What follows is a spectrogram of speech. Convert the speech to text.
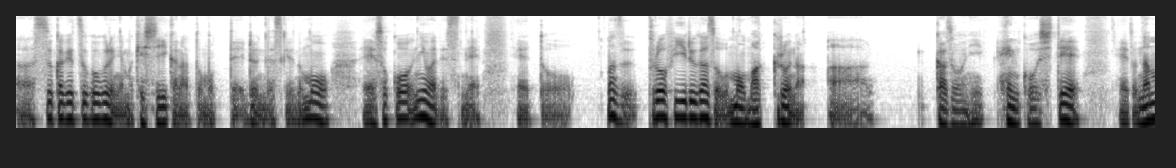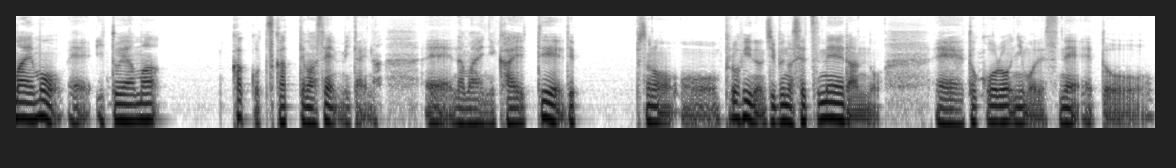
あ、数ヶ月後ぐらいにはまあ消していいかなと思ってるんですけれども、えーそこにはですね、えっ、と、まず、プロフィール画像をも真っ黒なあ画像に変更して、えっ、と、名前も、えー糸山、かっこ使ってませんみたいな、えー名前に変えて、で、そのプロフィールの自分の説明欄の、えーところにもですね、えっと、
